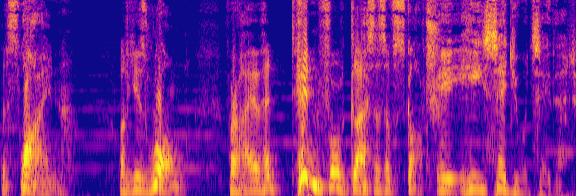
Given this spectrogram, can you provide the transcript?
The swine. Well, he is wrong, for I have had ten full glasses of scotch. He, he said you would say that.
